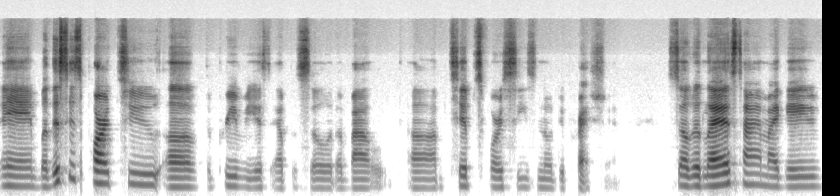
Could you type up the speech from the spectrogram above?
And but this is part two of the previous episode about um, tips for seasonal depression. So the last time I gave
